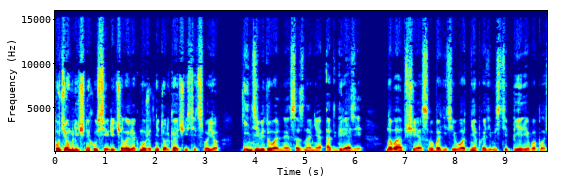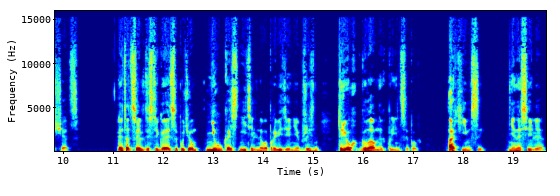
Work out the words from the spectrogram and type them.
Путем личных усилий человек может не только очистить свое индивидуальное сознание от грязи, но вообще освободить его от необходимости перевоплощаться. Эта цель достигается путем неукоснительного проведения в жизнь трех главных принципов – ахимсы – ненасилие,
